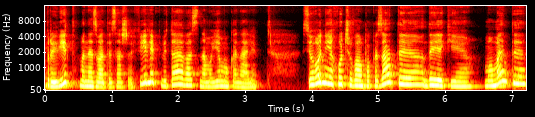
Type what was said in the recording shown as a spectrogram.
привіт! Мене звати Саша Філіп. Вітаю вас на моєму каналі. Сьогодні я хочу вам показати деякі моменти,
